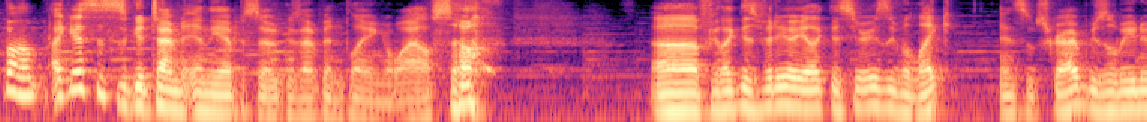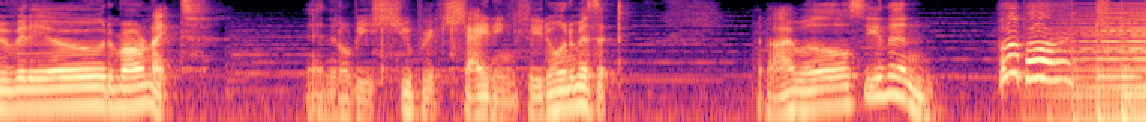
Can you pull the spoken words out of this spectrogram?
bump. I guess this is a good time to end the episode because I've been playing a while, so... Uh, if you like this video, you like this series, leave a like and subscribe because there'll be a new video tomorrow night. And it'll be super exciting, so you don't want to miss it. And I will see you then. Bye-bye!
